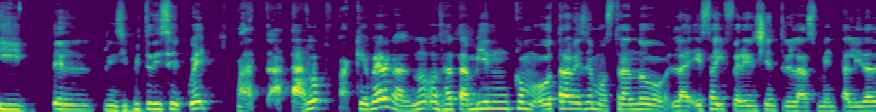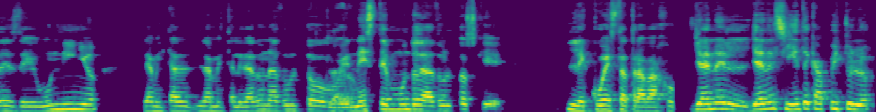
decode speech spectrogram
Y el principito dice, güey, pues, para atarlo, pues, ¿para qué vergas, no? O sea, también como otra vez demostrando la- esa diferencia entre las mentalidades de un niño y la, mental- la mentalidad de un adulto Claro. en este mundo de adultos que le cuesta trabajo. Ya en el, ya en el siguiente capítulo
